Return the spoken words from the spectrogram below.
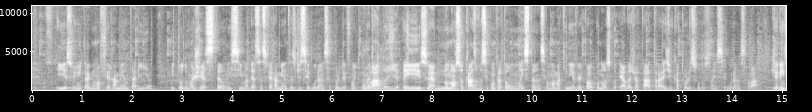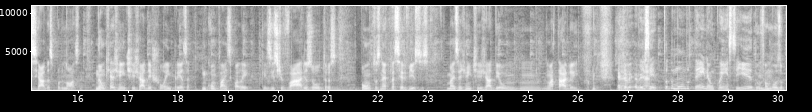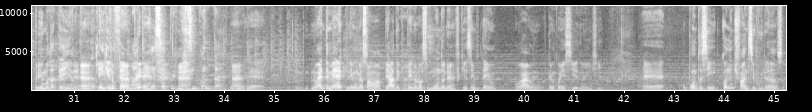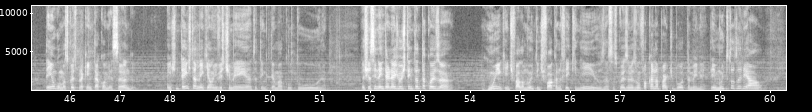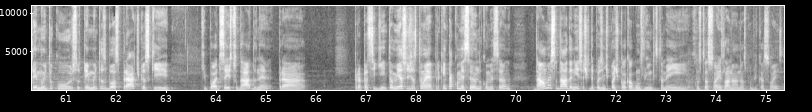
Isso, a gente entrega uma ferramentaria e toda uma gestão em cima dessas ferramentas de segurança por default. Uma Lá, metodologia. É isso, é. No nosso caso, você contratou uma instância, uma maquininha virtual conosco, ela já está atrás de 14 soluções de segurança lá, gerenciadas por nós. Né? Não que a gente já deixou a empresa em compliance com a lei, porque existe vários outros pontos né, para ser vistos, mas a gente já deu um, um, um atalho aí. É que eu, eu vejo é. assim, todo mundo tem, né? Um conhecido, um uhum. famoso primo da TI, né? É. Quem que não tem? Formata o PC por é. 50. É. é. Não é demérito nenhum, é só uma piada que ah. tem no nosso mundo, né? Porque sempre tem um, ah, tem um conhecido, enfim. É, o ponto assim, quando a gente fala de segurança, tem algumas coisas para quem está começando. A gente entende também que é um investimento, tem que ter uma cultura, Acho que assim, na internet hoje tem tanta coisa ruim que a gente fala muito, a gente foca no fake news, nessas coisas, mas vamos focar na parte boa também, né? Tem muito tutorial, tem muito curso, tem muitas boas práticas que, que pode ser estudado, né? Pra, seguir. Então, minha sugestão é, para quem tá começando, começando, dá uma estudada nisso. Acho que depois a gente pode colocar alguns links também, com situações lá na, nas publicações,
